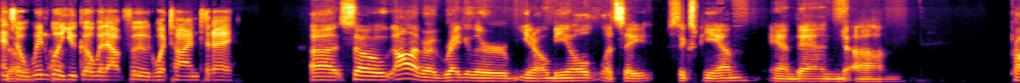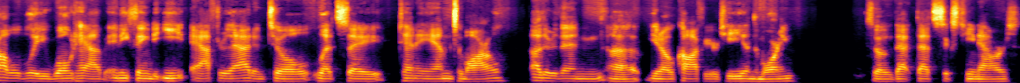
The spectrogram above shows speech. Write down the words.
And so, so when will uh, you go without food? What time today? Uh, so I'll have a regular, you know, meal, let's say 6 p.m., and then um, probably won't have anything to eat after that until, let's say, 10 a.m. tomorrow, other than, uh, you know, coffee or tea in the morning. So that that's 16 hours.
